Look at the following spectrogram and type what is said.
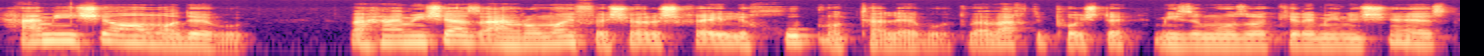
همیشه آماده بود و همیشه از اهرمای فشارش خیلی خوب مطلع بود و وقتی پشت میز مذاکره می نشست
